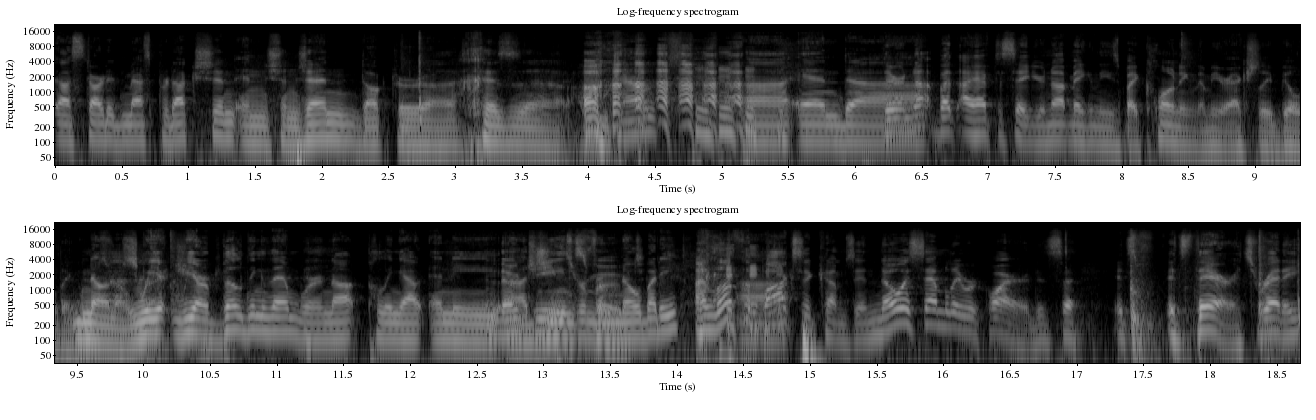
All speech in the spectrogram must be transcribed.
uh, started mass production in Shenzhen, Dr. Uh, Khiz uh, hometown. uh, and uh, They're not, but I have to say, you're not making these by cloning them. You're actually building. them No, no, we, we are building them. We're not pulling out any no uh, genes, genes from nobody. I love the box it comes in. No assembly required. It's a, it's it's there. It's ready.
